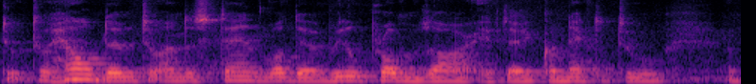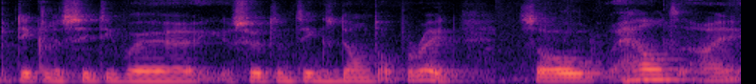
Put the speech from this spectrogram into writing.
to, to help them to understand what their real problems are if they're connected to a particular city where certain things don't operate. So health, I,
